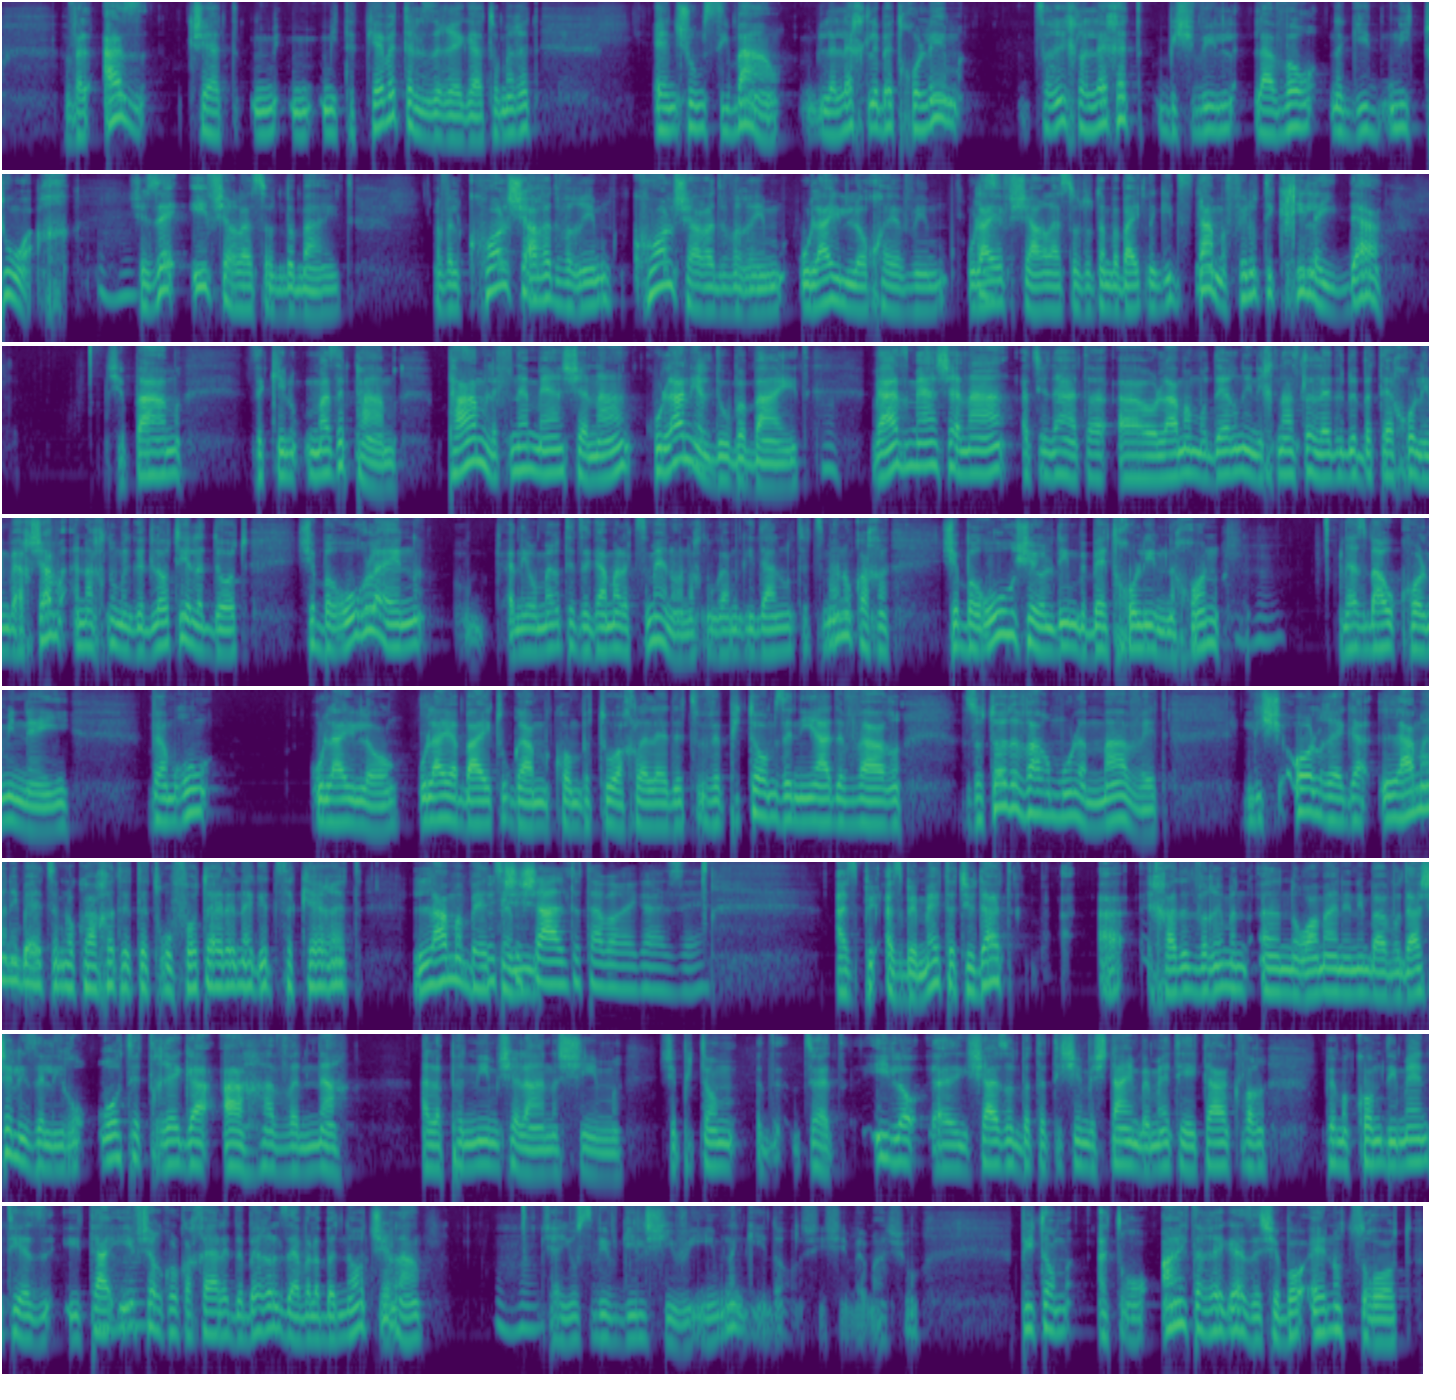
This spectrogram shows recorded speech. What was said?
אבל אז, כשאת מתעכבת על זה רגע, את אומרת, אין שום סיבה. ללכת לבית חולים, צריך ללכת בשביל לעבור, נגיד, ניתוח, שזה אי אפשר לעשות בבית. אבל כל שאר הדברים, כל שאר הדברים, אולי לא חייבים, אולי אז- אפשר לעשות אותם בבית. נגיד סתם, אפילו תיקחי לידה, שפעם, זה כאילו, מה זה פעם? פעם, לפני מאה שנה, כולן ילדו בבית. ואז מאה שנה, את יודעת, העולם המודרני נכנס ללדת בבתי חולים, ועכשיו אנחנו מגדלות ילדות שברור להן, אני אומרת את זה גם על עצמנו, אנחנו גם גידלנו את עצמנו ככה, שברור שיולדים בבית חולים, נכון? ואז באו כל מיני, ואמרו, אולי לא, אולי הבית הוא גם מקום בטוח ללדת, ופתאום זה נהיה דבר, אז אותו דבר מול המוות, לשאול רגע, למה אני בעצם לוקחת את התרופות האלה נגד סכרת? למה בעצם... וכששאלת אותה ברגע הזה, אז, אז באמת, את יודעת, אחד הדברים הנורא מעניינים בעבודה שלי זה לראות את רגע ההבנה על הפנים של האנשים, שפתאום, את יודעת, היא לא, האישה הזאת בת ה-92, באמת, היא הייתה כבר במקום דימנטי, אז איתה אי אפשר כל כך היה לדבר על זה, אבל הבנות שלה, שהיו סביב גיל 70 נגיד, או 60 ומשהו, פתאום את רואה את הרגע הזה שבו אין עוצרות,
